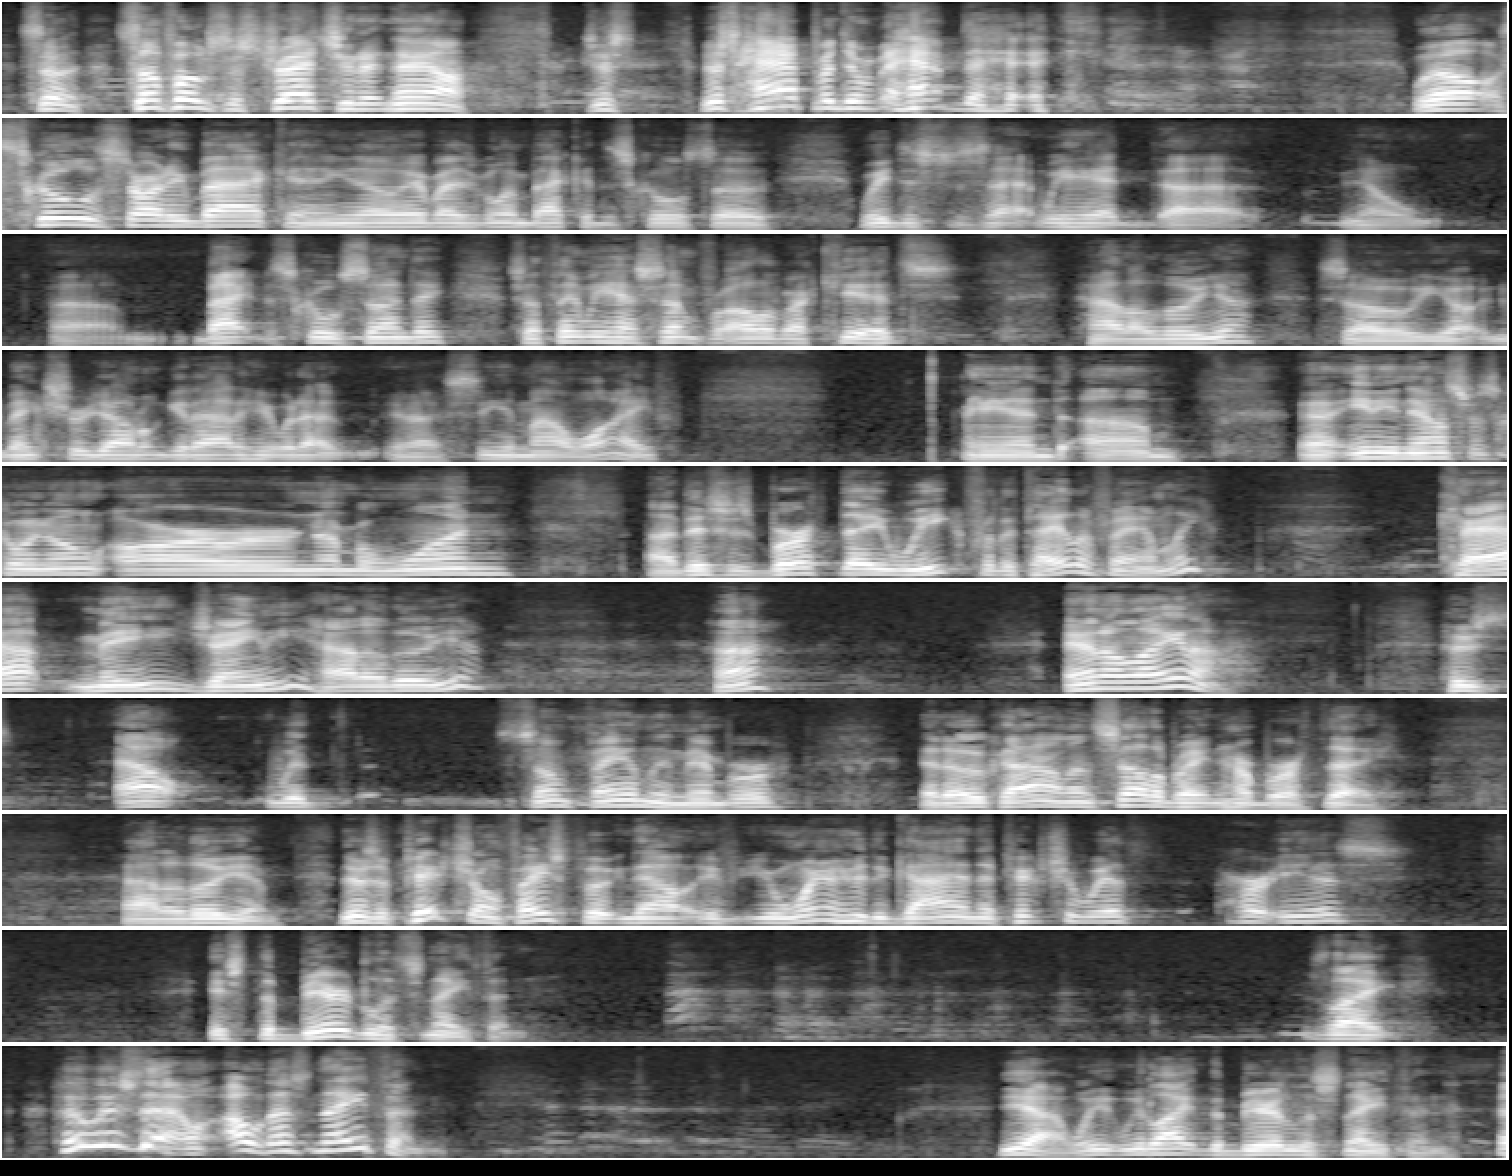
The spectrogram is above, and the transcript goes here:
So some folks are stretching it now. Just just happened to happen to. well, school is starting back, and you know everybody's going back into school. So we just we had uh, you know um, back to school Sunday. So I think we have something for all of our kids. Hallelujah. So you know, make sure y'all don't get out of here without uh, seeing my wife. And um, uh, any announcements going on are number one. Uh, this is birthday week for the Taylor family. Cap, me, Janie, hallelujah. Huh? And Elena, who's out with some family member at Oak Island celebrating her birthday. Hallelujah. There's a picture on Facebook. Now, if you're wondering who the guy in the picture with her is, it's the beardless Nathan. It's like, who is that? Oh, that's Nathan. Yeah, we, we like the beardless Nathan.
